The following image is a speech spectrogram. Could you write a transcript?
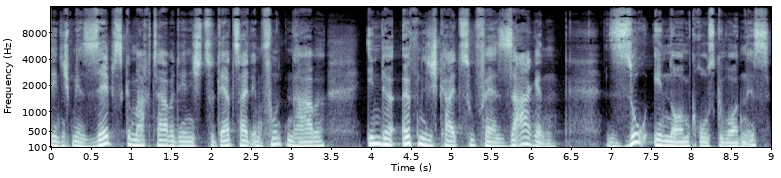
den ich mir selbst gemacht habe, den ich zu der Zeit empfunden habe, in der Öffentlichkeit zu versagen, so enorm groß geworden ist,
